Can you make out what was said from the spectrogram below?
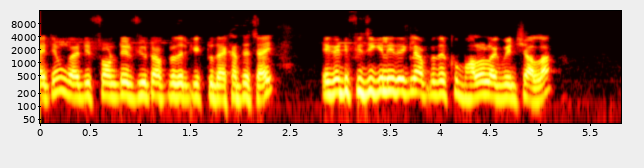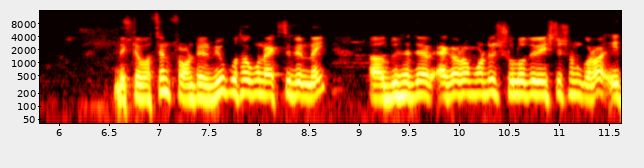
আইটেম গাড়িটির ফ্রন্টের ভিউটা আপনাদেরকে একটু দেখাতে চাই। এই গাড়িটি ফিজিক্যালি দেখলে আপনাদের খুব ভালো লাগবে, ইনশাআল্লাহ। দেখতে পাচ্ছেন, ফ্রন্টের ভিউ কোথাও কোনো অ্যাক্সিডেন্ট নেই। দুই হাজার এগারো মডেল ষোলোতে রেজিস্ট্রেশন করা। এই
